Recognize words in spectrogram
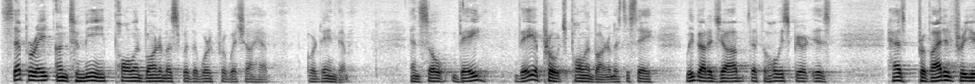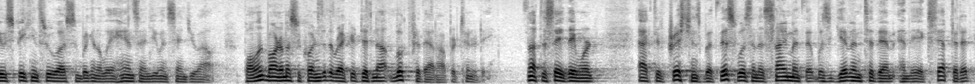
Separate unto me Paul and Barnabas for the work for which I have ordained them. And so they, they approach Paul and Barnabas to say, We've got a job that the Holy Spirit is, has provided for you, speaking through us, and we're going to lay hands on you and send you out. Paul and Barnabas, according to the record, did not look for that opportunity. It's not to say they weren't active Christians, but this was an assignment that was given to them and they accepted it,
